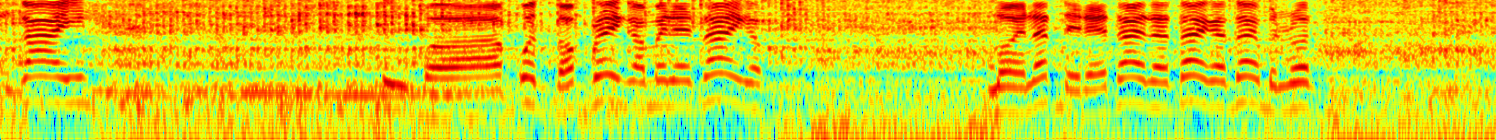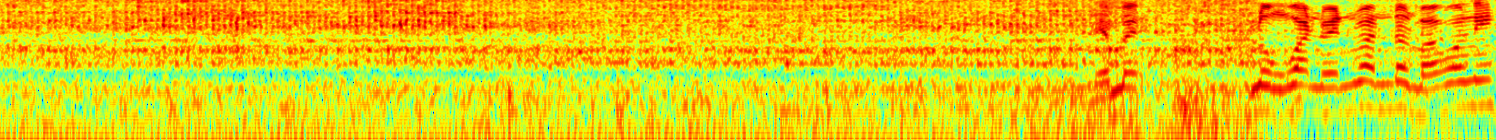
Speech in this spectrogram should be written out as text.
มไก่ถึงบ่ก้นตกได้ก็ไม่ได้ใต้ครับหน่อยนัดแต่ได้ใต้ได้ใต้ก็ได้บนรถเดี๋ยวไม่ลงวันเว้นวันต้นหมากวันนี้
